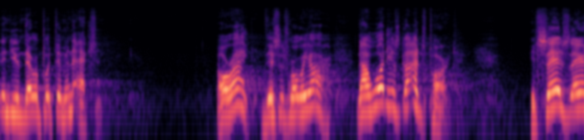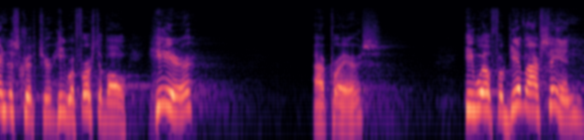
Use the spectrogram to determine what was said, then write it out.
Then you've never put them into action. All right, this is where we are. Now, what is God's part? It says there in the scripture, He will first of all hear our prayers, He will forgive our sin,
